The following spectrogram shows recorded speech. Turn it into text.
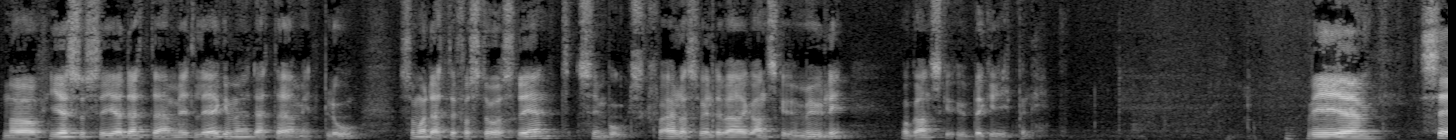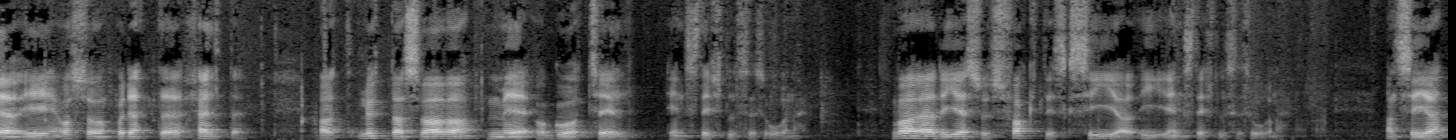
når Jesus sier 'dette er mitt legeme, dette er mitt blod', så må dette forstås rent symbolsk, for ellers vil det være ganske umulig og ganske ubegripelig. Vi eh, ser i, også på dette feltet at Luther svarer med å gå til innstiftelsesordene. Hva er det Jesus faktisk sier i innstiftelsesordene? Han sier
